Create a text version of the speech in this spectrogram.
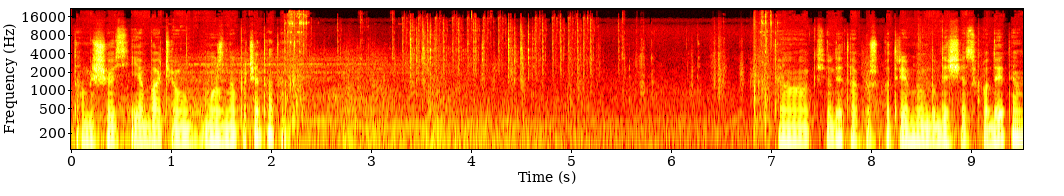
Там щось я бачив, можна почитати. Так, сюди також потрібно буде ще сходити.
